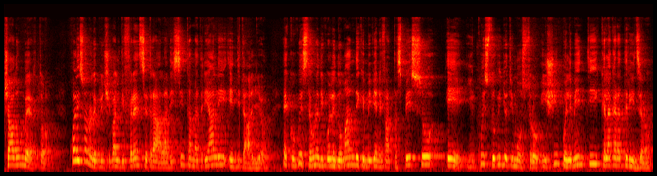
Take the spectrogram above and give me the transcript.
Ciao da Umberto. Quali sono le principali differenze tra la distinta materiali e di taglio? Ecco, questa è una di quelle domande che mi viene fatta spesso e in questo video ti mostro i 5 elementi che la caratterizzano.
